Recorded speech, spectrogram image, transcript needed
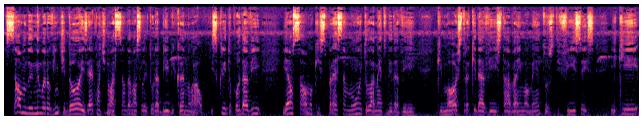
Salmo número 22 é a continuação da nossa leitura bíblica anual, escrito por Davi, e é um salmo que expressa muito o lamento de Davi, que mostra que Davi estava em momentos difíceis e que,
